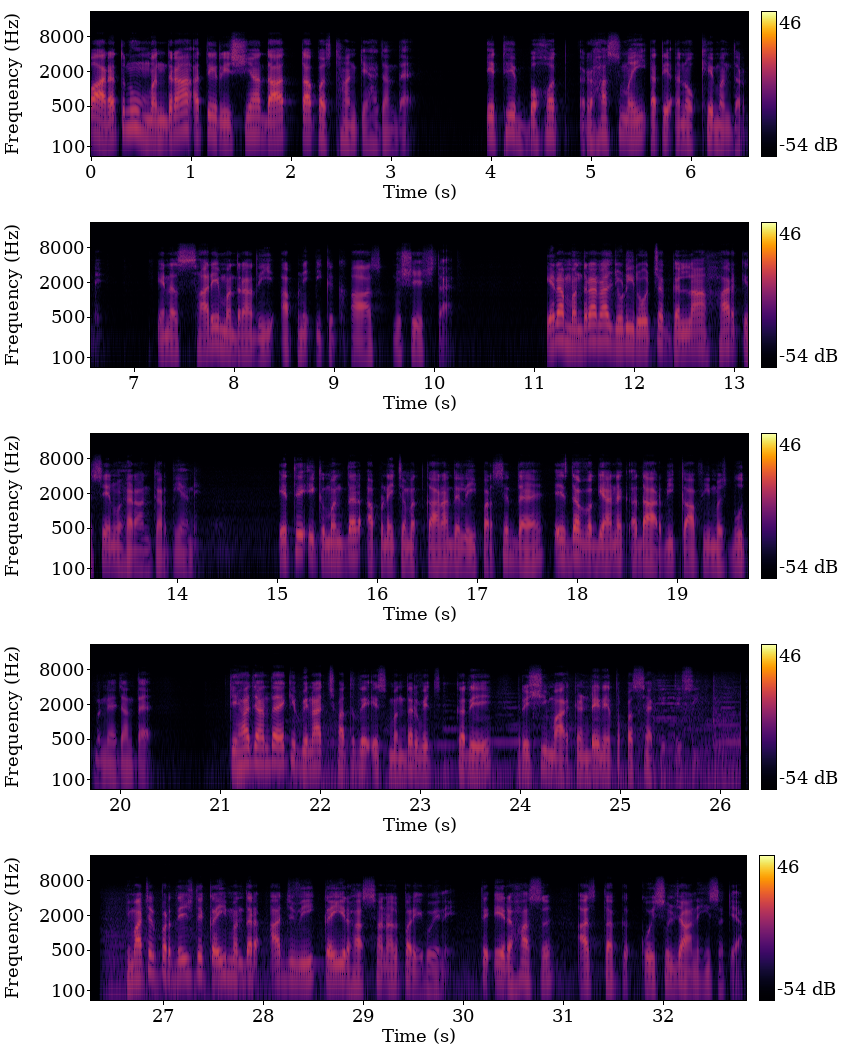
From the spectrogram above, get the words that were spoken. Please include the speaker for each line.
Speaker 1: ਭਾਰਤ ਨੂੰ ਮੰਦਰਾਂ ਅਤੇ ਰਿਸ਼ੀਆਂ ਦਾ ਤਪ ਸਥਾਨ ਕਿਹਾ ਜਾਂਦਾ ਹੈ। ਇੱਥੇ ਬਹੁਤ ਰਹੱਸਮਈ ਅਤੇ ਅਨੋਖੇ ਮੰਦਰ ਨੇ। ਇਹਨਾਂ ਸਾਰੇ ਮੰਦਰਾਂ ਦੀ ਆਪਣੀ ਇੱਕ ਖਾਸ ਵਿਸ਼ੇਸ਼ਤਾ ਹੈ। ਇਹਨਾਂ ਮੰਦਰਾਂ ਨਾਲ ਜੁੜੀ ਰੋਚਕ ਗੱਲਾਂ ਹਰ ਕਿਸੇ ਨੂੰ ਹੈਰਾਨ ਕਰਦੀਆਂ ਨੇ। ਇੱਥੇ ਇੱਕ ਮੰਦਰ ਆਪਣੇ ਚਮਤਕਾਰਾਂ ਦੇ ਲਈ ਪ੍ਰਸਿੱਧ ਹੈ। ਇਸ ਦਾ ਵਿਗਿਆਨਕ ਆਧਾਰ ਵੀ ਕਾਫੀ ਮਜ਼ਬੂਤ ਮੰਨਿਆ ਜਾਂਦਾ ਹੈ। ਕਿਹਾ ਜਾਂਦਾ ਹੈ ਕਿ ਬਿਨਾਂ ਛੱਤ ਦੇ ਇਸ ਮੰਦਰ ਵਿੱਚ ਕਦੇ ਰਿਸ਼ੀ ਮਾਰਕੰਡੇ ਨੇ ਤਪੱਸਿਆ ਕੀਤੀ ਸੀ। ਹਿਮਾਚਲ ਪ੍ਰਦੇਸ਼ ਦੇ ਕਈ ਮੰਦਰ ਅੱਜ ਵੀ ਕਈ ਰਹੱਸਾਂ ਨਾਲ ਭਰੇ ਹੋਏ ਨੇ। ਤੇ ਇਹ ਰਹੱਸ ਅੱਜ ਤੱਕ ਕੋਈ ਸੁਲਝਾ ਨਹੀਂ ਸਕਿਆ।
